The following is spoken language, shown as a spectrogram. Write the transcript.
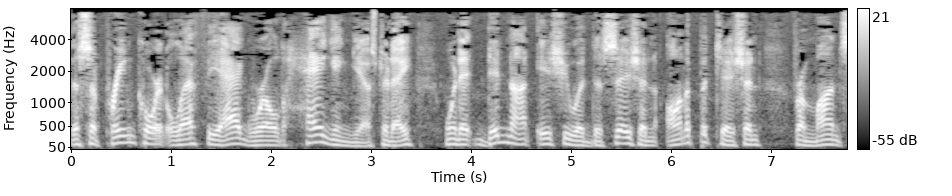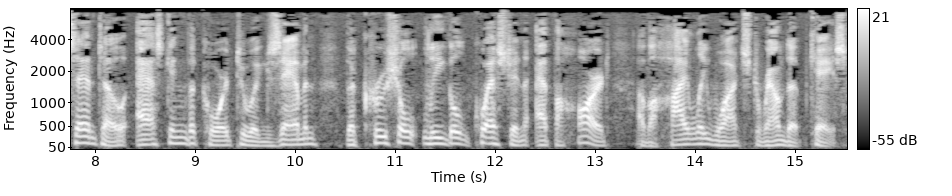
the Supreme Court left the ag world hanging yesterday when it did not issue a decision on a petition from Monsanto asking the court to examine the crucial legal question at the heart of a highly watched Roundup case.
